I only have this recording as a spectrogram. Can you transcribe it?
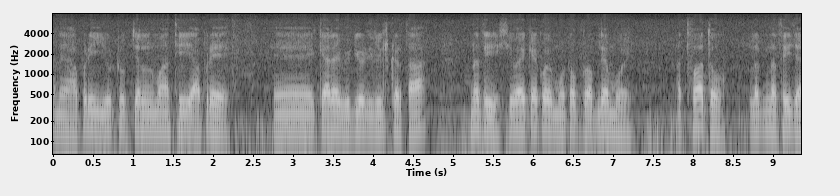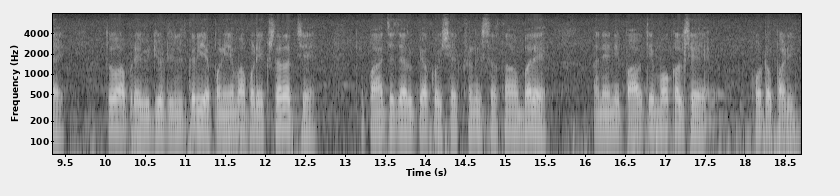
અને આપણી યુટ્યુબ ચેનલમાંથી આપણે ક્યારેય વીડિયો ડિલીટ કરતા નથી. સિવાય કે કોઈ મોટો પ્રોબ્લેમ હોય અથવા તો લગ્ન થઈ જાય, તો આપણે વીડિયો ડિલીટ કરીએ. પણ એમાં પણ એક શરત છે કે પાંચ હજાર રૂપિયા કોઈ શૈક્ષણિક સંસ્થામાં ભરે અને એની પાવતી મોકલશે ફોટો પાડીને,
